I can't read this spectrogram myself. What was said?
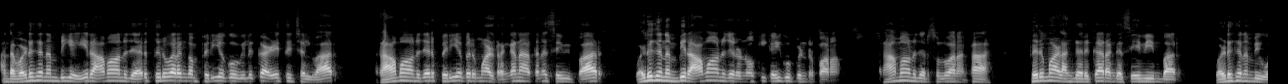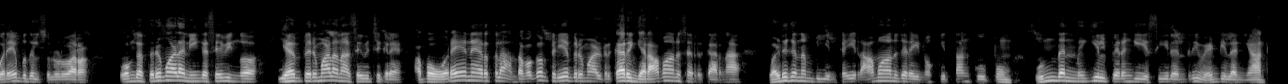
அந்த வடுக நம்பியை ராமானுஜர் திருவரங்கம் பெரிய கோவிலுக்கு அழைத்து செல்வார். ராமானுஜர் பெரிய பெருமாள் ரங்கநாதனை சேவிப்பார். வடுக நம்பி ராமானுஜரை நோக்கி கைகூப்பின்றிருப்பாராம் ராமானுஜர் சொல்லுவாராம்ப்பா பெருமாள் அங்க இருக்கார் அங்க சேவியும்பார். வடுக நம்பி ஒரே பதில் சொல்லிடுவாராம் உங்க பெருமாளை நீங்க சேவிங்கோ என் பெருமாளை நான் சேவிச்சுக்கிறேன். அப்போ ஒரே நேரத்துல அந்த பக்கம் பெரிய பெருமாள் இருக்கார் இங்க ராமானுஜர் இருக்காருனா வடுக நம்பியின் கை ராமானுஜரை நோக்கித்தான் கூப்பும். உந்தன் மெய்யில் பிறங்கிய சீரன்றி வேண்டிலன் யான்.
